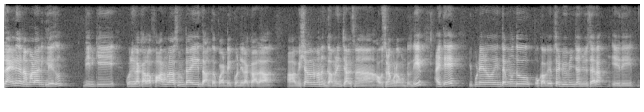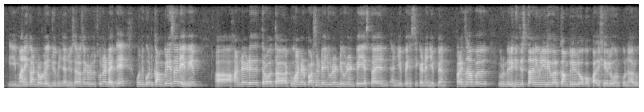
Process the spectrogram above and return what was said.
బ్లైండ్గా నమ్మడానికి లేదు. దీనికి కొన్ని రకాల ఫార్ములాస్ ఉంటాయి. దాంతోపాటు కొన్ని రకాల విషయాలను మనం గమనించాల్సిన అవసరం కూడా ఉంటుంది. అయితే ఇప్పుడు నేను ఇంతకుముందు ఒక వెబ్సైట్ చూపించాను చూసారా? ఏది? ఈ మనీ కంట్రోల్లో చూపించాను చూసారా? సో ఇక్కడ చూసుకున్నట్టయితే కొన్ని కొన్ని కంపెనీస్ అనేవి హండ్రెడ్ తర్వాత టూ హండ్రెడ్ పర్సెంటేజ్ కూడా డివిడెంట్ పే చేస్తాయని అని చెప్పేసి ఇక్కడ నేను చెప్పాను. ఫర్ ఎగ్జాంపుల్ ఇప్పుడు మీరు హిందుస్థాన్ యూనిలివర్ కంపెనీలో ఒక పది షేర్లు కొనుక్కున్నారు.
